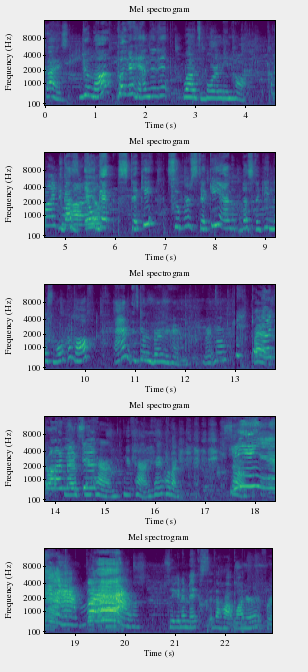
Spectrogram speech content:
Guys, do not put your hand in it while it's boiling hot. Come on, because it will get sticky, super sticky, and the stickiness won't come off, and it's gonna burn your hand. Right, Mom? But yes, you can. You can. Okay, hold on. So, so you're gonna mix the hot water for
